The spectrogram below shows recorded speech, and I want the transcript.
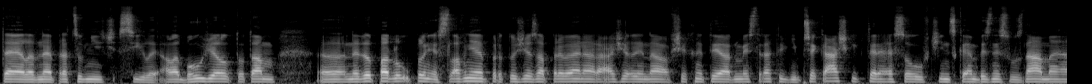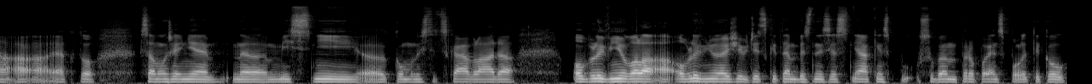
té levné pracovní síly, ale bohužel to tam e, nedopadlo úplně slavně, protože zaprvé naráželi na všechny ty administrativní překážky, které jsou v čínském biznesu známé a, a jak to samozřejmě místní komunistická vláda ovlivňovala a ovlivňuje, že vždycky ten biznis je s nějakým způsobem propojen s politikou.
